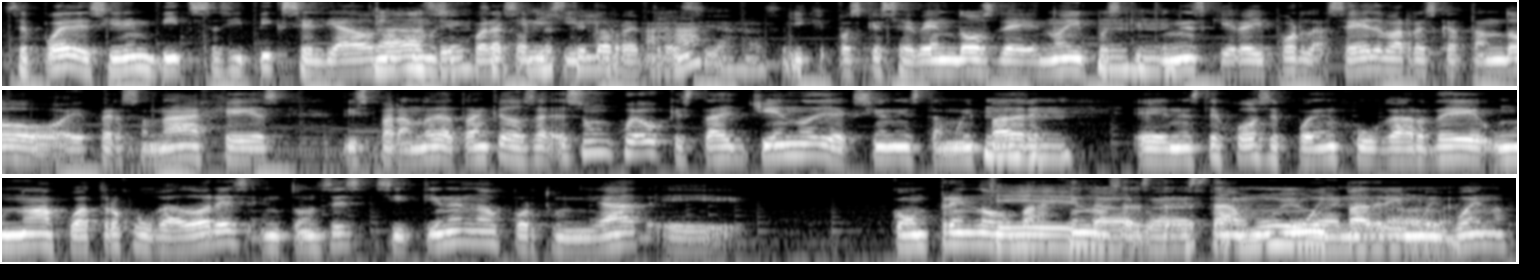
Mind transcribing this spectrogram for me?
se puede decir en bits así pixeleado, ¿no? Ah, como sí, si fuera sí, así estilo retro, Ajá. sí, ajá, sí. Y que pues que se ve en 2D, ¿no? Y pues que tienes que ir ahí por la selva rescatando eh, personajes, disparando de tanques, o sea, es un juego que está lleno de acción y está muy padre. Ujú. En este juego se pueden jugar de 1 a 4 jugadores, entonces si tienen la oportunidad, eh, cómprenlo, Sí, bájenlo, la o sea, está, muy, muy bueno, padre y muy bueno.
